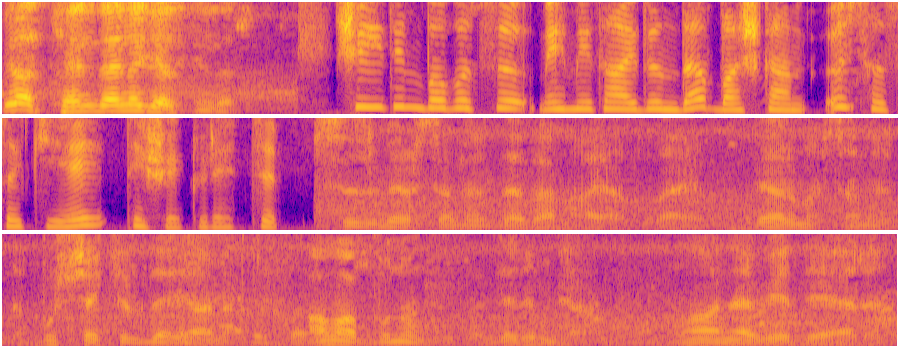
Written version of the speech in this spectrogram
biraz kendilerine gelsinler. Şehidin babası Mehmet Aydın da Başkan Özhaseki'ye teşekkür etti. Siz verseniz de ben hayattayım. Vermeseniz de bu şekilde yani. Ama bunun dedim ya manevi değeri.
